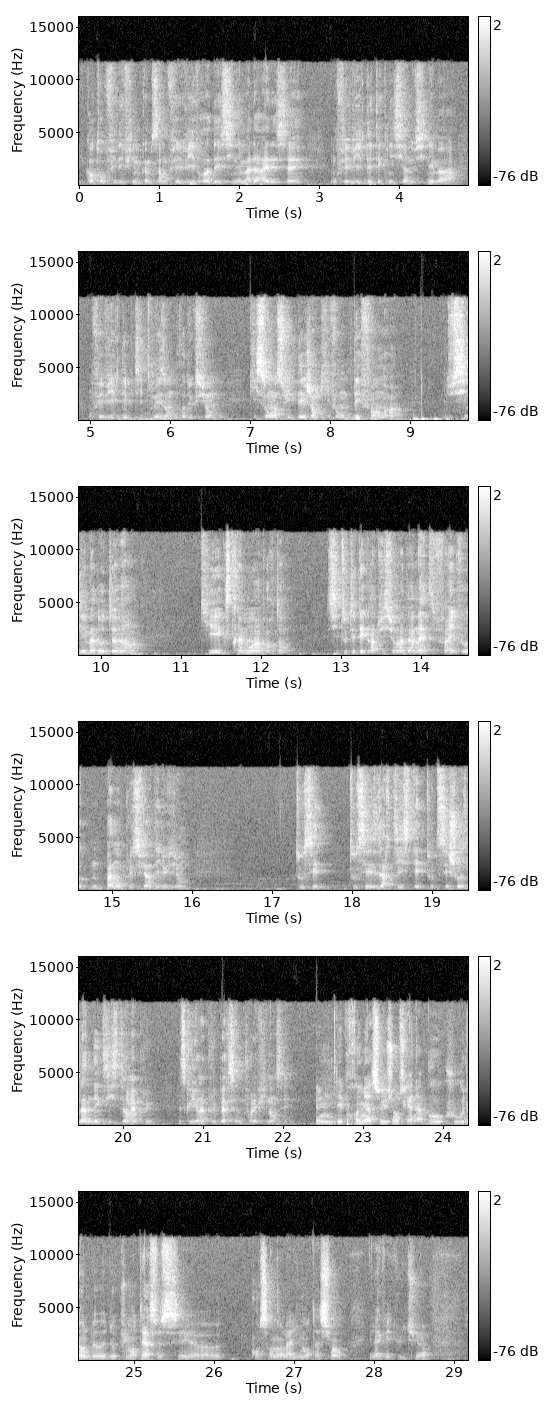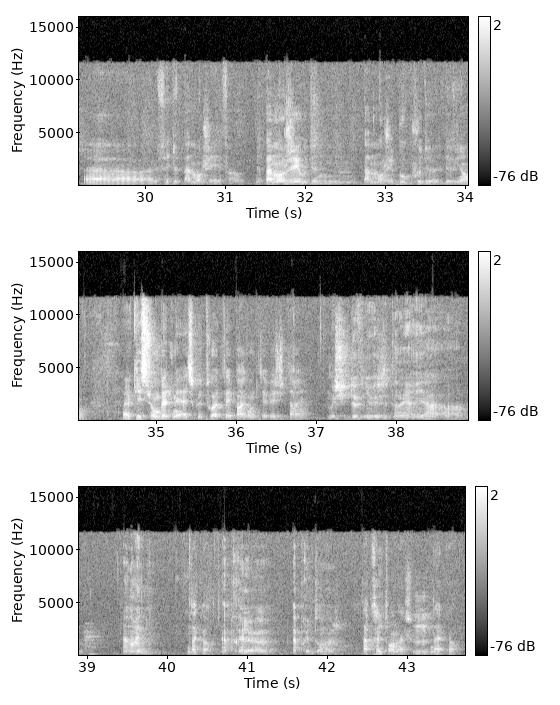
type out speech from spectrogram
Et quand on fait des films comme ça, on fait vivre des cinémas d'arrêt d'essai, on fait vivre des techniciens du cinéma, on fait vivre des petites maisons de production, qui sont ensuite des gens qui vont défendre du cinéma d'auteur, qui est extrêmement important. Si tout était gratuit sur Internet, il faut pas non plus se faire d'illusions. Tous ces, tous ces artistes et toutes ces choses-là n'existeraient plus, parce qu'il n'y aurait plus personne pour les financer. Une des premières solutions, parce qu'il y en a beaucoup dans le documentaire, c'est euh, concernant l'alimentation et l'agriculture. Euh, le fait de ne pas manger, enfin, de pas manger ou de ne pas manger beaucoup de, viande. Euh, question bête, mais est-ce que toi, es, par exemple, tu es végétarien? Moi, je suis devenu végétarien il y a un an et demi. D'accord. Après le, après le tournage. Après le tournage, mm. d'accord.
